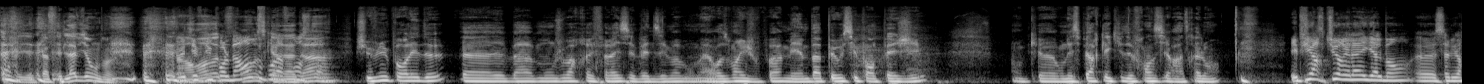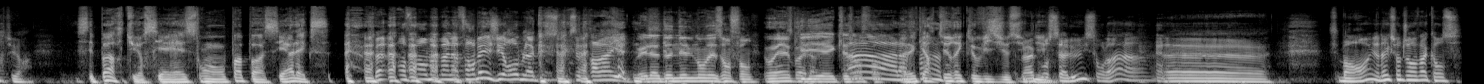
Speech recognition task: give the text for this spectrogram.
T'as fait de l'avion, toi. Tu étais venu pour le Maroc ou pour la France là je suis venu pour les deux. Euh, bah, mon joueur préféré c'est Benzema. Bon, malheureusement il joue pas, mais Mbappé aussi pour le PSG. Donc euh, on espère que l'équipe de France ira très loin. Et puis Arthur est là également. Euh, salut Arthur. C'est pas Arthur, c'est son papa, c'est Alex. Bah, enfin, on m'a mal informé, Jérôme, là, qu'est-ce que ce travail? Il a donné le nom des enfants. Ouais, est avec les enfants. Ah, la Avec fin, Arthur et Clovis, je suis Bah, qu'on salue, ils sont là. là. Euh, c'est marrant, il y en a qui sont déjà en vacances.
